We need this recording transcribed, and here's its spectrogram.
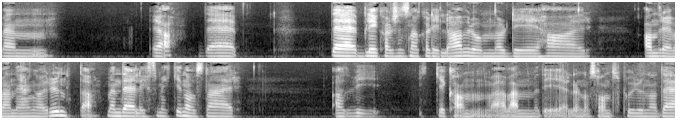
Men ja, det, det blir kanskje snakka litt lavere om når de har andre vennegjenger rundt, da. Men det er liksom ikke noe sånn her at vi ikke kan være venn med de eller noe sånt av det.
